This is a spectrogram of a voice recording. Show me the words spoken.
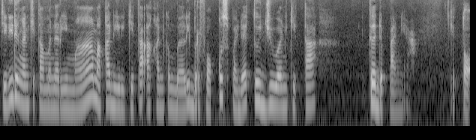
Jadi dengan kita menerima maka diri kita akan kembali berfokus pada tujuan kita ke depannya. Gitu.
